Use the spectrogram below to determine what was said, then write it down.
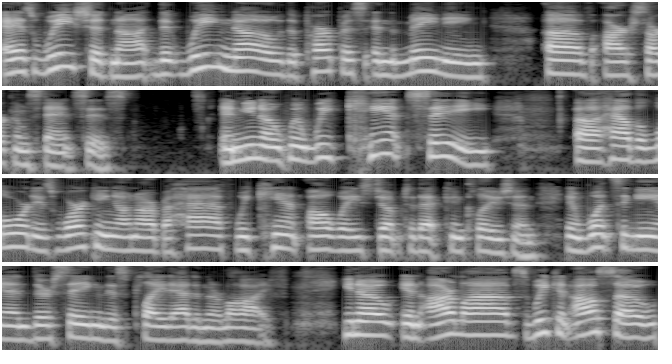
as we should not, that we know the purpose and the meaning of our circumstances. And you know, when we can't see uh, how the Lord is working on our behalf, we can't always jump to that conclusion. And once again, they're seeing this played out in their life. You know, in our lives, we can also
